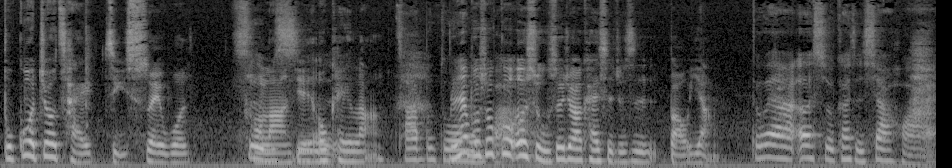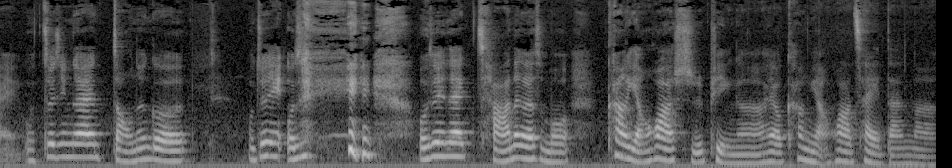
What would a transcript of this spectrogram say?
不过就才几岁，我是好啦，也 OK 啦。差不多。人家不是说过二十五岁就要开始就是保养，对啊，二十五开始下滑、欸。我最近在找那个，我最近我最近我最近在查那个什么抗氧化食品啊，还有抗氧化菜单啊。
